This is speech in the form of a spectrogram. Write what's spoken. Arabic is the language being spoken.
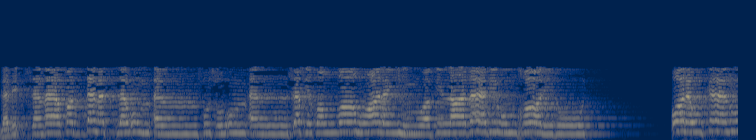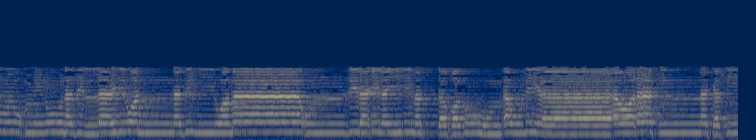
لبئس ما قدمت لهم أنفسهم أن سخط الله عليهم وفي العذاب هم خالدون. ولو كانوا يؤمنون بالله والنبي وما أنزل إليه ما اتخذوهم أولياء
